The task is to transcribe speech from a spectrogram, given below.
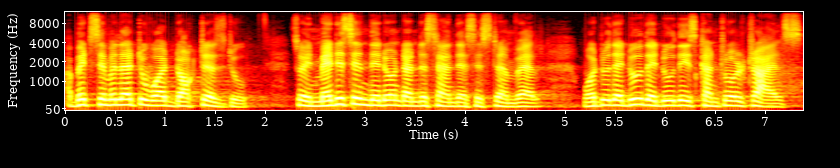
a bit similar to what doctors do. So in medicine, they don't understand their system well. What do they do? They do these controlled trials.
